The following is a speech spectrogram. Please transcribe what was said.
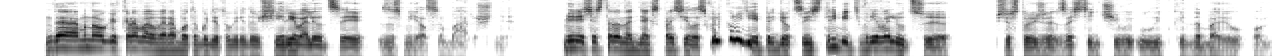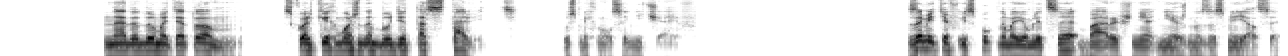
— Да, много кровавой работы будет у грядущей революции, — засмеялся барышня. Меня сестра на днях спросила, сколько людей придется истребить в революцию. Все с той же застенчивой улыбкой добавил он. — Надо думать о том, сколько их можно будет оставить, — усмехнулся Нечаев. Заметив испуг на моем лице, барышня нежно засмеялся.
